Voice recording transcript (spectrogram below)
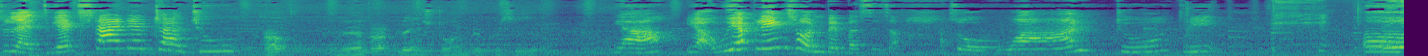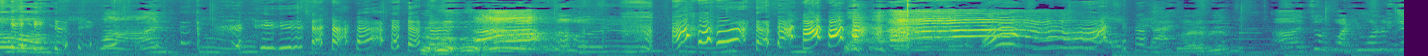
So let's get started, Chachu. How? We are not playing stone, paper, scissors. Yeah. Yeah, we are playing stone paper scissors. So one, two, three. Oh. oh. One, two. Oh. 11? Uh, so what you want to do?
